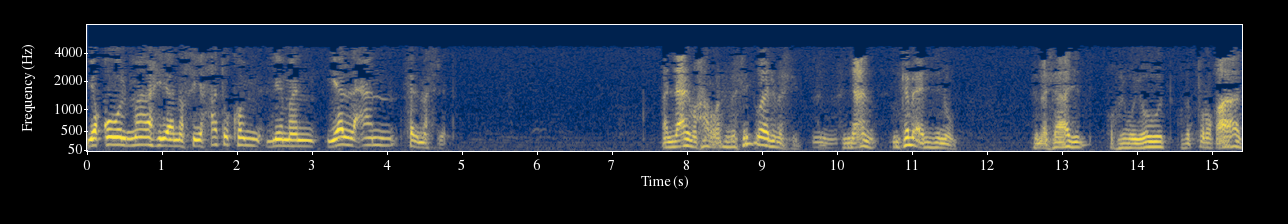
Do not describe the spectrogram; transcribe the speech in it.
يقول ما هي نصيحتكم لمن يلعن في المسجد؟ اللعن محرم في المسجد وغير المسجد. اللعن من كبائر الذنوب في المساجد وفي البيوت وفي الطرقات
